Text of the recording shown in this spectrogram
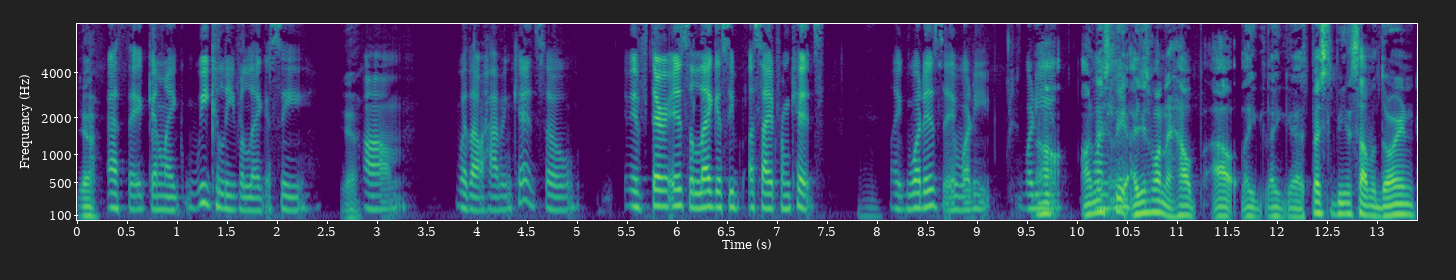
Yeah. ethic and like we can leave a legacy Yeah. um, without having kids. So if there is a legacy aside from kids, like what is it? What do you? What do you? Uh, honestly, I just want to help out, like, like uh, especially being Salvadoran.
